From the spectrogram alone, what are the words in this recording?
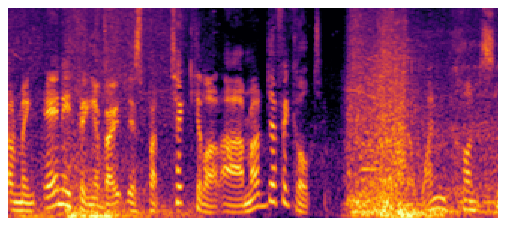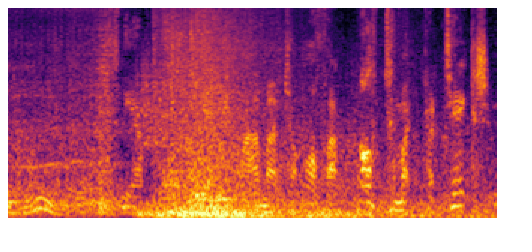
Confirming anything about this particular armor difficult. The one constant among them is the ability of the armor to offer ultimate protection.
